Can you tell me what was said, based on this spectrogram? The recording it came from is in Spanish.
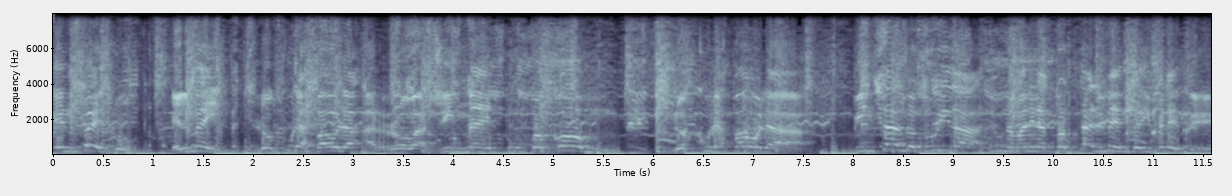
En Facebook, el mail locuraspaola.gmail.com Locuras Paola, pintando tu vida de una manera totalmente diferente.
